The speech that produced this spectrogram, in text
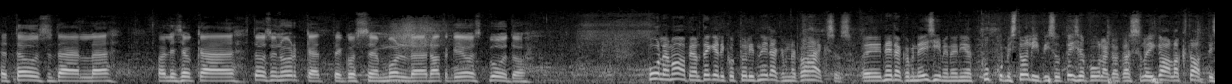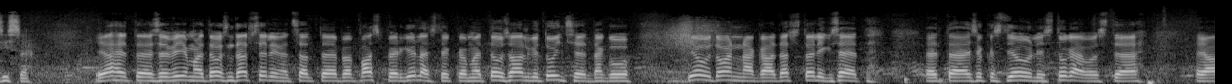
et tõusudel oli niisugune tõusunurk, et kus mul natuke jõust puudu poole maa peal tegelikult olid neljakümne kaheksas, neljakümne esimene, nii et kukkumist oli pisut teise poolega, kas lõi ka laktaati sisse? Jah, et äh, see viimane tõus on täpselt selline, et sealt äh, peab Vastbergi üles lükkama, et tõusu algul tundsin, et nagu jõudu on, aga täpselt oligi see, et, et niisugust äh, jõulist tugevust ja, ja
